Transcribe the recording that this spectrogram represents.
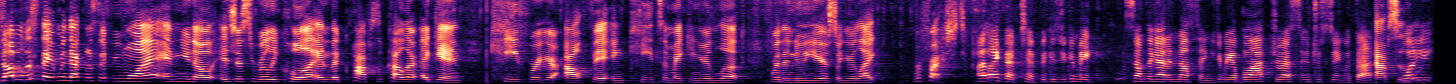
double the statement necklace if you want, and you know, it's just really cool. And the pops of color, again, key for your outfit and key to making your look for the new year. So you're like refreshed. I like that tip because you can make something out of nothing. You can make a black dress interesting with that. Absolutely.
